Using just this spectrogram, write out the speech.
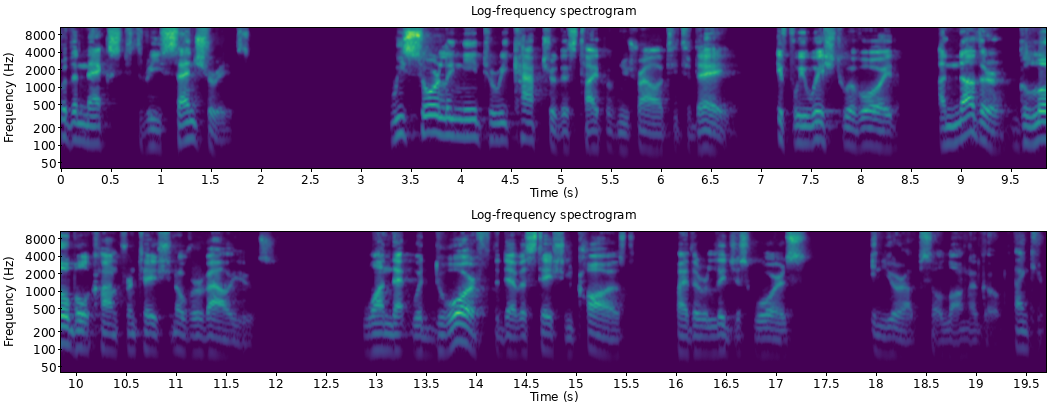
for the next three centuries. We sorely need to recapture this type of neutrality today if we wish to avoid another global confrontation over values, one that would dwarf the devastation caused by the religious wars in Europe so long ago. Thank you.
